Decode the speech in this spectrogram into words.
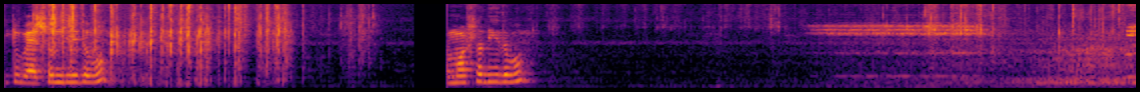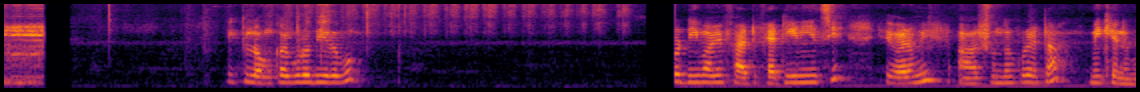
একটু বেসন দিয়ে দেবো। মশলা দিয়ে দেবো। একটু লঙ্কার গুঁড়ো দিয়ে দেবো। ডিম আমি ফ্যাট ফ্যাটিয়ে নিয়েছি। এবার আমি সুন্দর করে এটা মেখে নেব।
